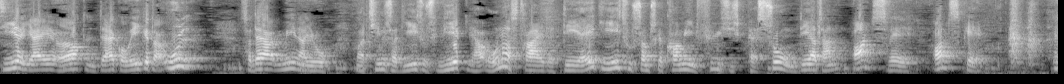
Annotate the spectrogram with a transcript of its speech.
siger, at jeg er i ørkenen, der går ikke derud. Så der mener jo Martinus, at Jesus virkelig har understreget, at det er ikke Jesus, som skal komme i en fysisk person. Det er altså en åndssvag, åndskab.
